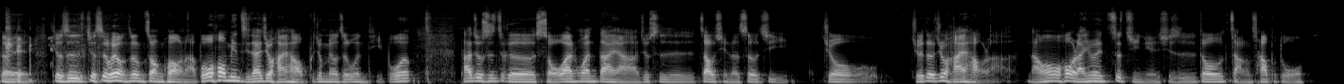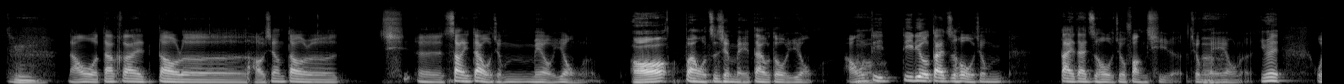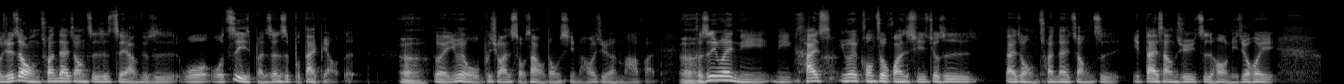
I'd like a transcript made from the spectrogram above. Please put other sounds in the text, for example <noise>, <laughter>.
对，就是就是会有这种状况啦。不过后面几代就还好，不就没有这个问题。不过它就是这个手腕腕带啊，就是造型的设计，就觉得就还好啦。然后后来因为这几年其实都长得差不多，嗯，然后我大概到了好像到了七呃上一代我就没有用了。哦，不然我之前每一代我都有用，好像第、哦第六代之后我就代一代之后我就放弃了，就没用了。因为我觉得这种穿戴装置是这样，就是我我自己本身是不戴表的，嗯对，因为我不喜欢手上有东西嘛，会觉得很麻烦。嗯，可是因为你你开始因为工作关系，就是戴这种穿戴装置，一戴上去之后，你就会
